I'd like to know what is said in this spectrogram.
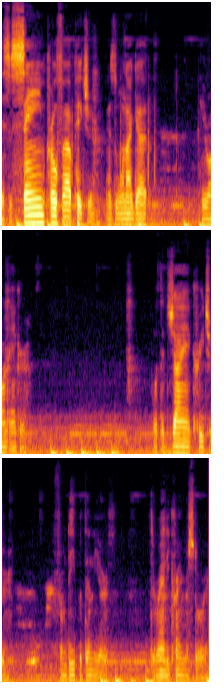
It's the same profile picture as the one I got here on Anchor with the giant creature from deep within the earth, the Randy Cramer story.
